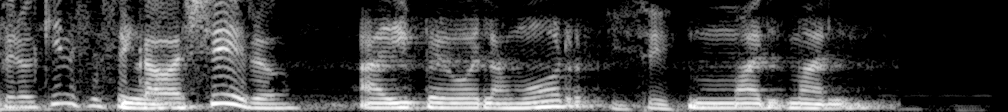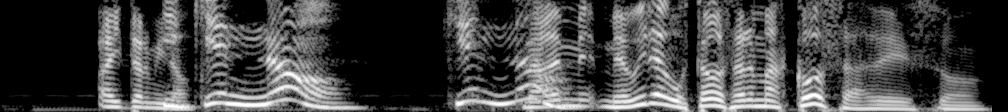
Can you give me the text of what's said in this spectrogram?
Pero ¿quién es ese Digo, caballero? Ahí pegó el amor Y sí, mal, mal. ahí ¿Y terminó. quién no? ¿Quién no? Me, me hubiera gustado saber más cosas de eso.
